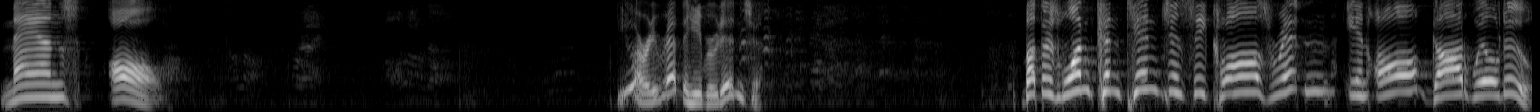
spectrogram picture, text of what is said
man's all. You already read the Hebrew, didn't you? But there's one contingency clause written in all God will do.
